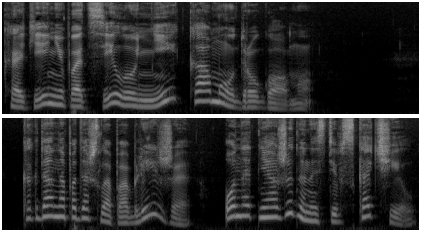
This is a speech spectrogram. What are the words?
какие не под силу никому другому. Когда она подошла поближе, он от неожиданности вскочил.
